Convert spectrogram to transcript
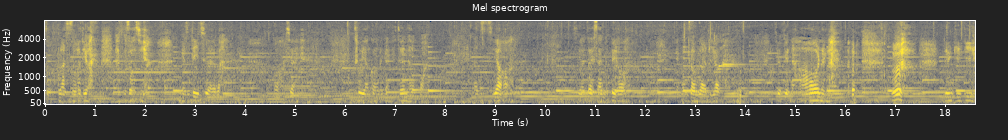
走，不知道是什么地方，还不熟悉，应该是第一次来吧。哦，下雨，出阳光的感觉真的很棒。那只要哈，只要在山的背后，阳光照不到的地方，就变得好冷啊！呃，冷滴滴。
